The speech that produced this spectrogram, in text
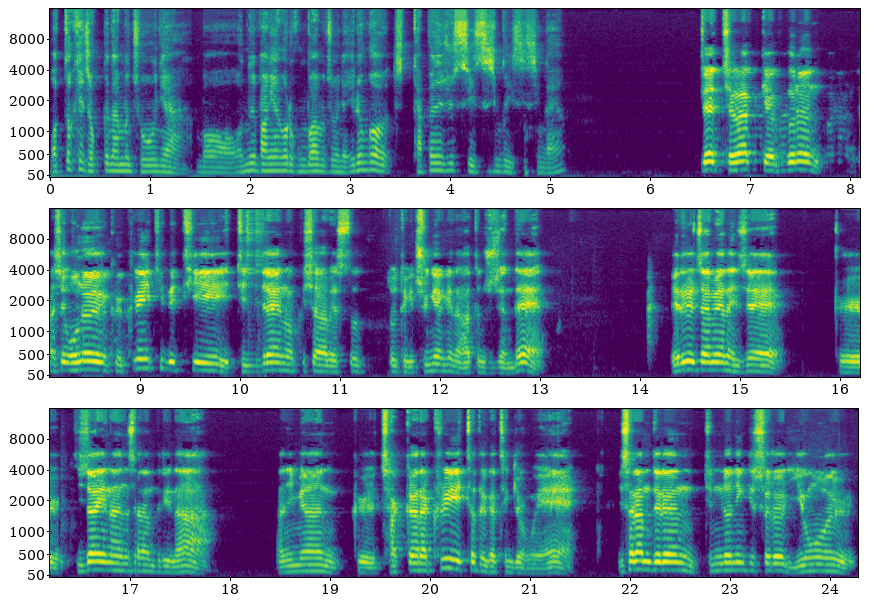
어떻게 접근하면 좋으냐, 뭐 어느 방향으로 공부하면 좋으냐 이런 거 답변해 줄 수 있으신 분 있으신가요? 네, 제가 할게요. 그거는 사실 오늘 그 creativity 디자인 워크샵에서 또 되게 중요하게 나왔던 주제인데, 예를 들자면 이제 그 디자인하는 사람들이나 아니면 그 작가나 크리에이터들 같은 경우에 이 사람들은 딥러닝 기술을 이용을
